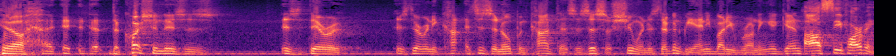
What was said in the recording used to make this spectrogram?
you know, it, it, the, the question is, is, is there a, is there any? Con- is this an open contest? Is this a shoe in? Is there going to be anybody running against? Uh, Steve Harvey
